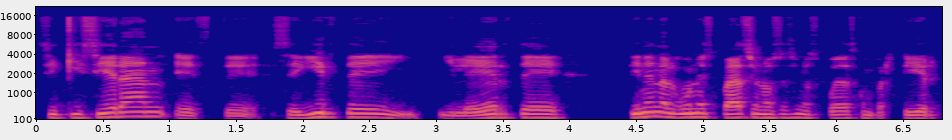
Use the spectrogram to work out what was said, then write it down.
si quisieran este, seguirte y, leerte, ¿tienen algún espacio? No sé si nos puedas compartir,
